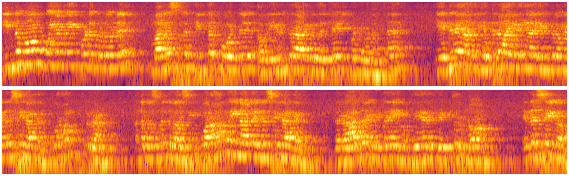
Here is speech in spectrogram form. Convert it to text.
இன்னமும் உயர்வை கொடுக்கணும்னு மனசுல திட்டம் போட்டு அவர் இருக்கிறாருங்கிறத கேள்விப்பட்ட உடனே எதிரே எதிராளியா இருக்கிறவங்க என்ன செய்யறாங்க புறம் அந்த வசனத்தை வாசி பொறாமையினால என்ன செய்யறாங்க இந்த ராஜா கிட்ட இவன் பேரை கெடுத்துடணும். என்ன செய்யணும்?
